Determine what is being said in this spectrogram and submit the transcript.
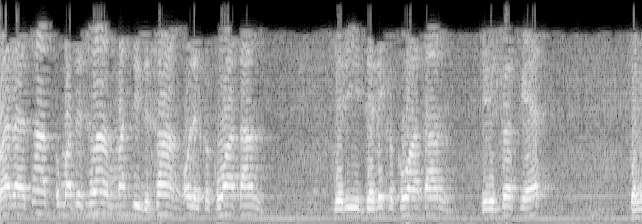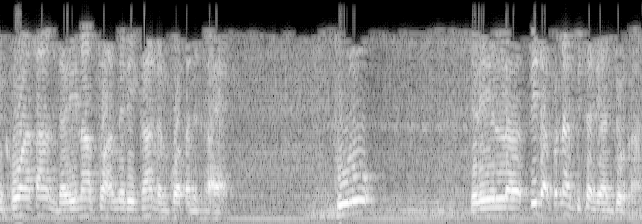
pada saat umat Islam masih diserang oleh kekuatan dari dari kekuatan dari Soviet dan kekuatan dari NATO Amerika dan kekuatan Israel. Dulu jadi tidak pernah bisa dihancurkan.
